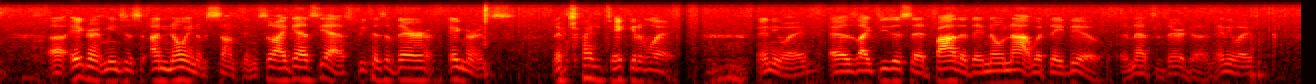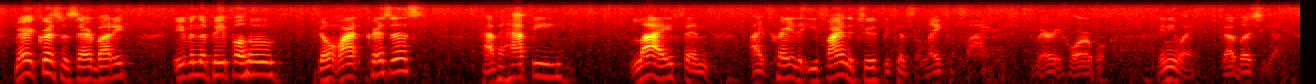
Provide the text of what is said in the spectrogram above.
uh, ignorant means just unknowing of something. So I guess, yes, because of their ignorance, they're trying to take it away anyway, as like Jesus said, Father, they know not what they do, and that's what they're doing. Anyway, Merry Christmas, everybody. Even the people who don't want Christmas, have a happy life, and I pray that you find the truth because the lake of fire is very horrible. Anyway, God bless you guys.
